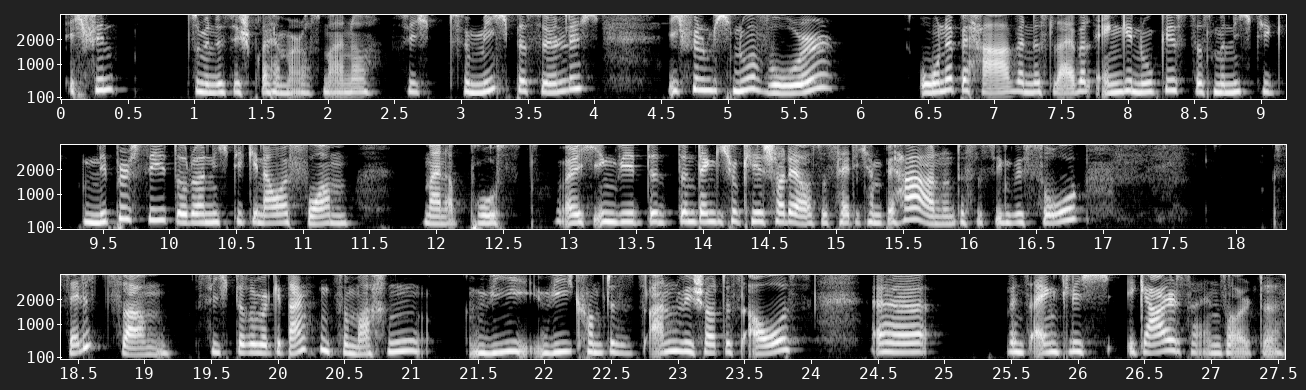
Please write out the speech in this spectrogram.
ich finde, zumindest ich spreche mal aus meiner Sicht, für mich persönlich, ich fühle mich nur wohl ohne BH, wenn das Leiberl eng genug ist, dass man nicht die Nippel sieht oder nicht die genaue Form meiner Brust. Weil ich irgendwie, dann, dann denke ich, okay, schaut ja aus, als hätte ich ein BH an. Und das ist irgendwie so seltsam, sich darüber Gedanken zu machen, wie, wie kommt es jetzt an, wie schaut es aus, äh, wenn es eigentlich egal sein sollte.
